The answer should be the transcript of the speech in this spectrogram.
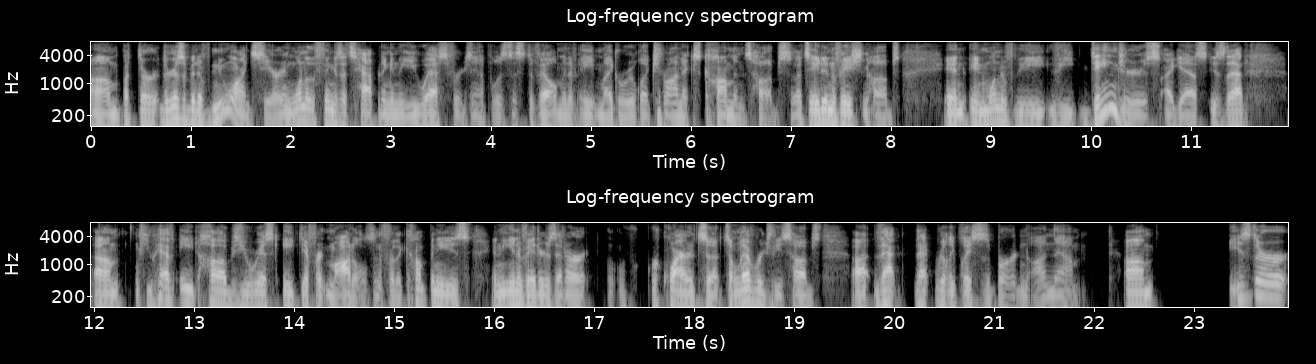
Um, but there, there is a bit of nuance here. And one of the things that's happening in the US, for example, is this development of eight microelectronics commons hubs. So that's eight innovation hubs. And, and one of the, the dangers, I guess, is that um, if you have eight hubs, you risk eight different models. And for the companies and the innovators that are required to, to leverage these hubs, uh, that, that really places a burden on them. Um, is there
